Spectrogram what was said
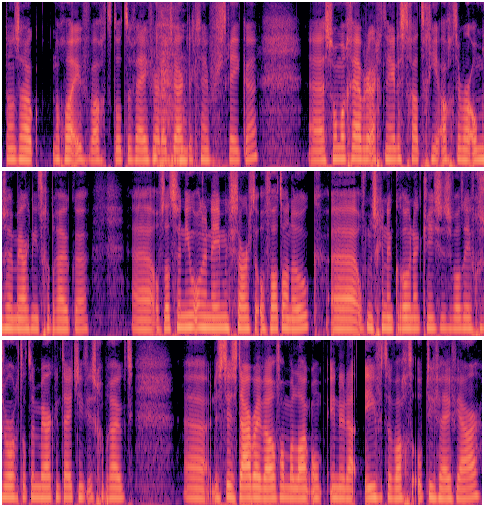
dan zou ik nog wel even wachten tot de vijf jaar daadwerkelijk zijn verstreken. Uh, sommigen hebben er echt een hele strategie achter waarom ze een merk niet gebruiken. Uh, of dat ze een nieuwe onderneming starten of wat dan ook. Uh, of misschien een coronacrisis wat heeft gezorgd dat een merk een tijdje niet is gebruikt. Uh, dus het is daarbij wel van belang om inderdaad even te wachten op die vijf jaar.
